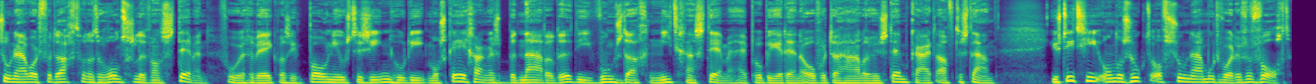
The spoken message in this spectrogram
Soena wordt verdacht van het ronselen van stemmen. Vorige week was in Po-nieuws te zien hoe die moskeegangers benaderde... die woensdag niet gaan stemmen. Hij probeerde hen over te halen hun stemkaart af te staan. Justitie onderzoekt of Soena moet worden vervolgd.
